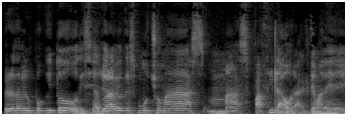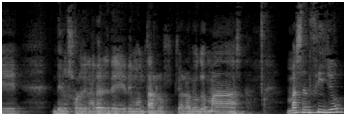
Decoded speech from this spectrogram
pero era también un poquito odisea, yo ahora veo que es mucho más, más fácil ahora el tema de, de los ordenadores, de, de montarlos, yo ahora veo que es más, más sencillo,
